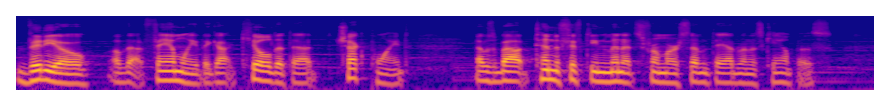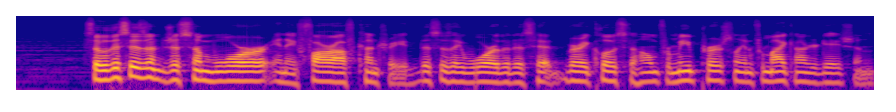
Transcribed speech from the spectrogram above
video of that family that got killed at that checkpoint, that was about 10 to 15 minutes from our Seventh-day Adventist campus. So this isn't just some war in a far-off country. This is a war that has hit very close to home for me personally and for my congregation.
